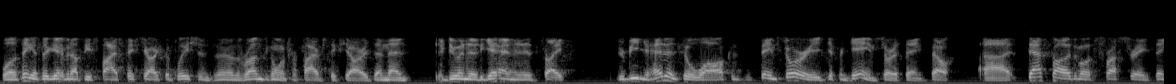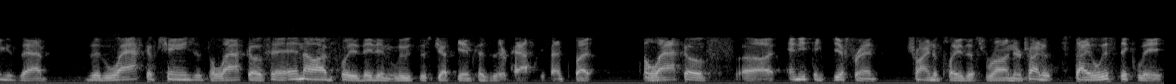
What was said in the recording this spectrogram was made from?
Well, the thing is, they're giving up these five, six yard completions, and then the run's going for five or six yards, and then they're doing it again, and it's like you're beating your head into a wall because it's the same story, different game, sort of thing. So uh, that's probably the most frustrating thing is that the lack of change is the lack of, and obviously they didn't lose this Jets game because of their pass defense, but the lack of uh, anything different trying to play this run. They're trying to stylistically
